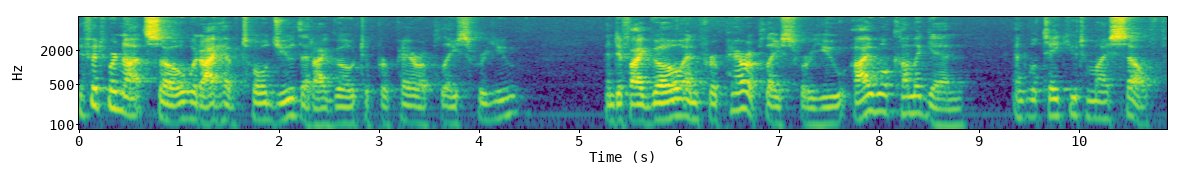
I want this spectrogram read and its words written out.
If it were not so, would I have told you that I go to prepare a place for you? And if I go and prepare a place for you, I will come again and will take you to myself,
